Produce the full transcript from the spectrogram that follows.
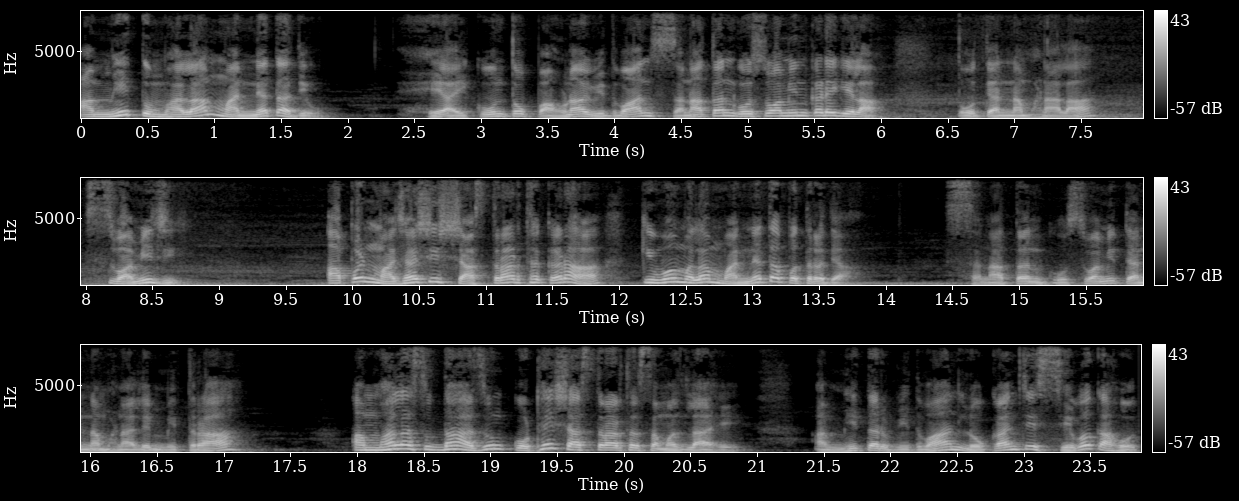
आम्ही तुम्हाला मान्यता देऊ. हे ऐकून तो पाहुणा विद्वान सनातन गोस्वामींकडे गेला. तो त्यांना म्हणाला स्वामीजी आपण माझ्याशी शास्त्रार्थ करा किंवा मला मान्यतापत्र द्या. सनातन गोस्वामी त्यांना म्हणाले मित्रा आम्हाला सुद्धा अजून कोठे शास्त्रार्थ समजला आहे? आम्ही तर विद्वान लोकांचे सेवक आहोत.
